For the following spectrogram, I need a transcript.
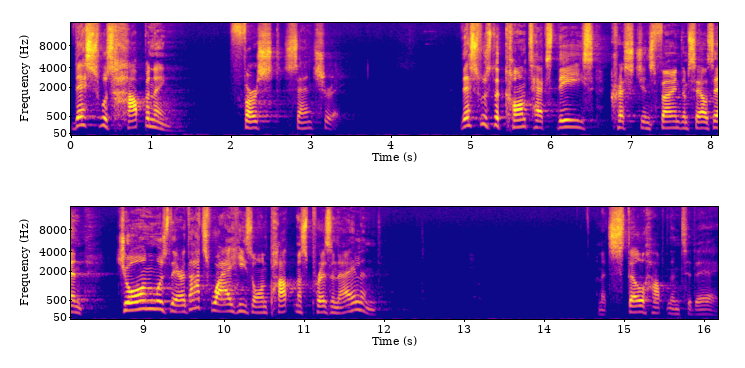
This was happening first century. This was the context these Christians found themselves in. John was there. That's why he's on Patmos Prison Island. And it's still happening today.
